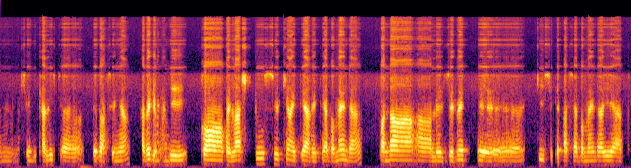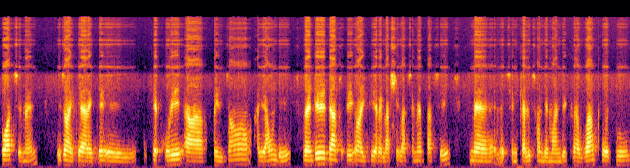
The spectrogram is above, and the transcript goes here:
syndicalistes euh, des enseignants avaient demandé qu'on relâche tous ceux qui ont été arrêtés à Bamenda pendant euh, les événements euh, qui s'étaient passés à Bamenda il y a trois semaines. Ils ont été arrêtés et déployés à prison à Yaoundé. 22 d'entre eux ont été relâchés la semaine passée, mais les syndicalistes ont demandé qu'avant que tout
